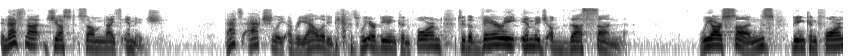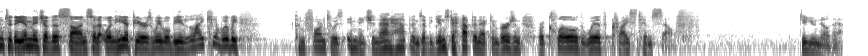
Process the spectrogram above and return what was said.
And that's not just some nice image. That's actually a reality because we are being conformed to the very image of the Son. We are sons being conformed to the image of the Son so that when He appears, we will be like Him. We'll be conformed to His image. And that happens, that begins to happen at conversion. We're clothed with Christ Himself. Do you know that?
